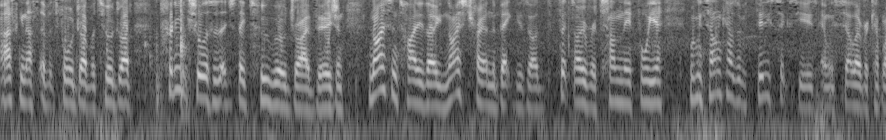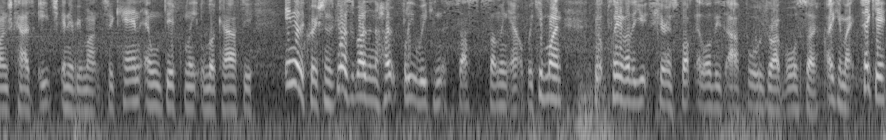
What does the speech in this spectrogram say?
asking us if it's four drive or two drive. Pretty sure this is just a two wheel drive version. Nice and tidy though, nice tray on the back there, fits over a ton there for you. We've been selling cars over 36 years and we sell over a couple hundred cars each and every month, so can and will definitely look after you any other questions, give us a buzz and hopefully we can suss something out. If we keep in mind, we've got plenty of other utes here in stock. A lot of these are four wheel drive also. Okay, mate. Take care.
